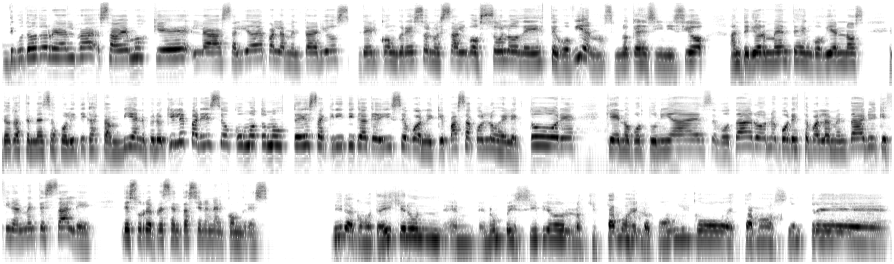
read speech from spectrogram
Diputado Torrealba, sabemos que la salida de parlamentarios del Congreso no es algo solo de este gobierno, sino que se inició anteriormente en gobiernos de otras tendencias políticas también. Pero ¿qué le parece o cómo toma usted esa crítica que dice, bueno, ¿y qué pasa con los electores que en oportunidades votaron por este parlamentario y que finalmente sale de su representación en el Congreso? Mira, como te dije en un, en, un, principio, los que estamos en lo público estamos siempre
